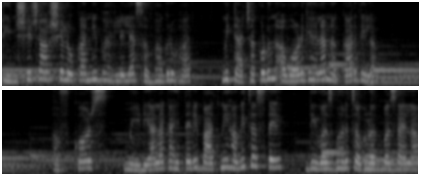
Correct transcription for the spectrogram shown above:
तीनशे चारशे लोकांनी भरलेल्या सभागृहात मी त्याच्याकडून अवॉर्ड घ्यायला नकार दिला. ऑफकोर्स मीडियाला काहीतरी बातमी हवीच असते दिवसभर चघळत बसायला.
